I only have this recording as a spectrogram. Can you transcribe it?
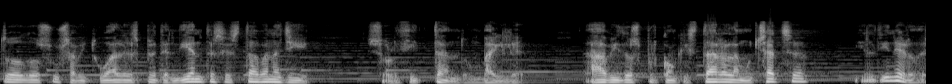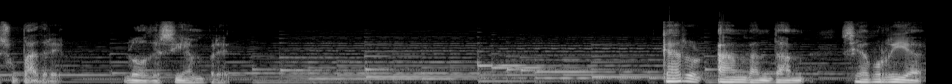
Todos sus habituales pretendientes estaban allí, solicitando un baile, ávidos por conquistar a la muchacha y el dinero de su padre, lo de siempre. Carol Ann Van Damme se aburría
